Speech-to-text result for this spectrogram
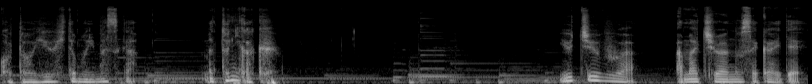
ことを言う人もいますが、まあ、とにかく YouTube はアマチュアの世界で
